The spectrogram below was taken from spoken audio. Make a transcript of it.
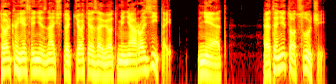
Только если не знать, что тетя зовет меня Розитой. Нет, это не тот случай.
